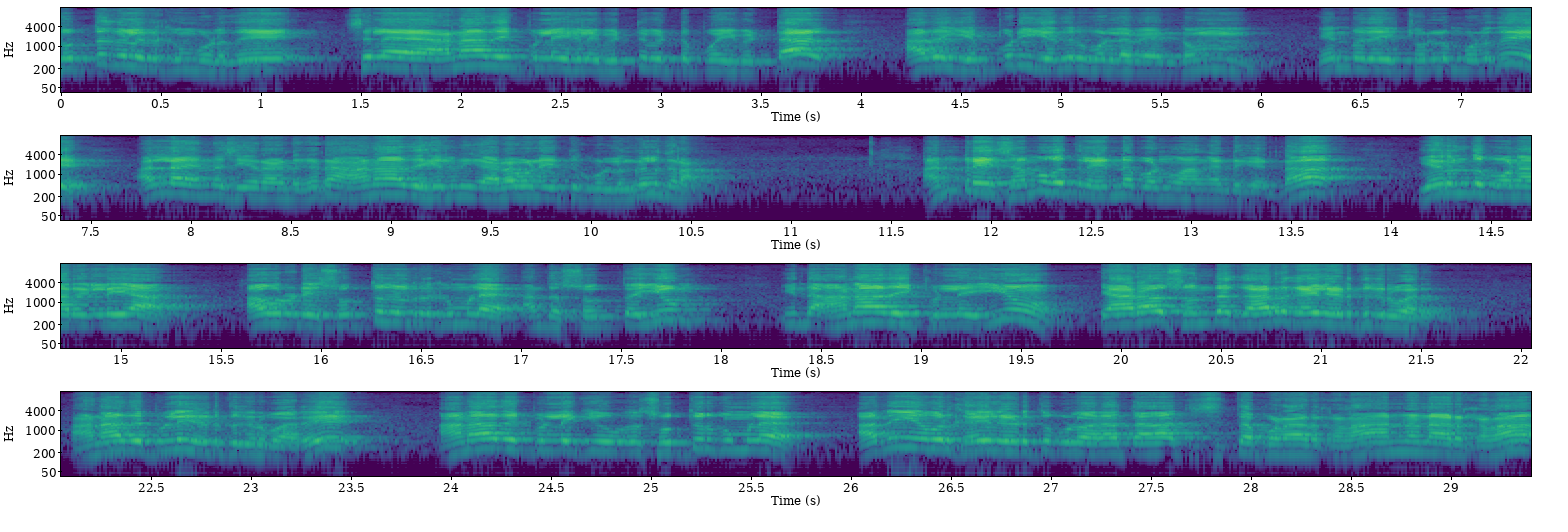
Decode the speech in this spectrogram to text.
சொத்துக்கள் இருக்கும் பொழுது சில அனாதை பிள்ளைகளை விட்டு விட்டு போய்விட்டால் அதை எப்படி எதிர்கொள்ள வேண்டும் என்பதை சொல்லும் பொழுது அல்லாஹ் என்ன செய்கிறான்னு கேட்டால் அனாதைகளை நீங்கள் அரவணைத்துக் கொள்ளுங்கள்ங்கிறான். அன்றைய சமூகத்தில் என்ன பண்ணுவாங்கன்னு கேட்டால் இறந்து போனார் இல்லையா? அவருடைய சொத்துகள் இருக்கும்ல அந்த சொத்தையும் இந்த அனாதை பிள்ளையும் யாராவது சொந்தக்காரர் கையில் எடுத்துக்கிடுவார் அனாதை பிள்ளை எடுத்துக்கிடுவார் அனாதை பிள்ளைக்கு ஒரு சொத்து இருக்கும்ல அதையும் அவர் கையில் எடுத்துக்கொள்வார்? தா சித்தப்பனா இருக்கலாம் அண்ணனாக இருக்கலாம்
